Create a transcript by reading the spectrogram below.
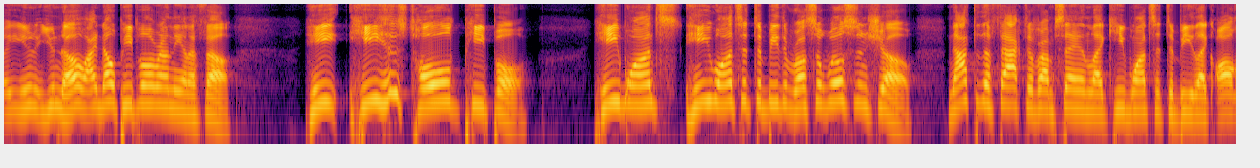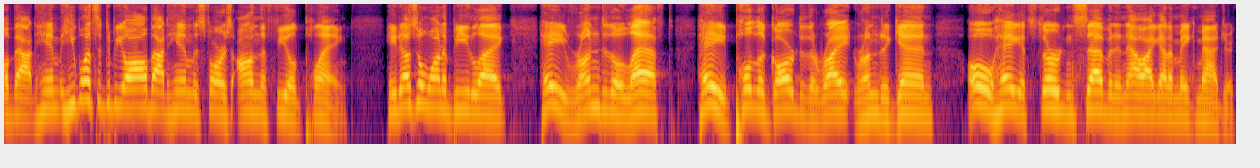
you you know, I know people around the NFL. He he has told people he wants he wants it to be the Russell Wilson show. Not to the fact of I'm saying like he wants it to be like all about him. He wants it to be all about him as far as on the field playing. He doesn't want to be like, hey, run to the left. Hey, pull the guard to the right, run it again. Oh, hey, it's third and seven, and now I got to make magic.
